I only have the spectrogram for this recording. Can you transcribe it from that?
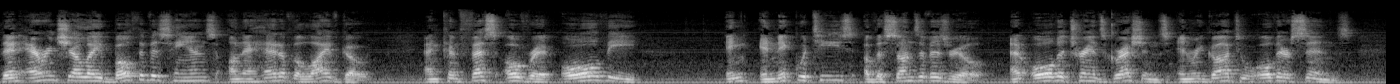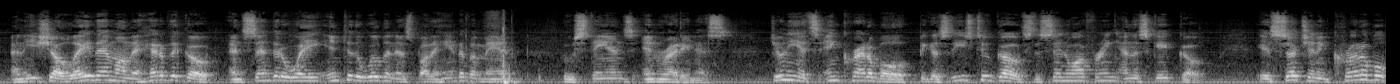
then Aaron shall lay both of his hands on the head of the live goat and confess over it all the iniquities of the sons of Israel and all the transgressions in regard to all their sins. And he shall lay them on the head of the goat and send it away into the wilderness by the hand of a man who stands in readiness. Junie, it's incredible because these two goats, the sin offering and the scapegoat, is such an incredible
